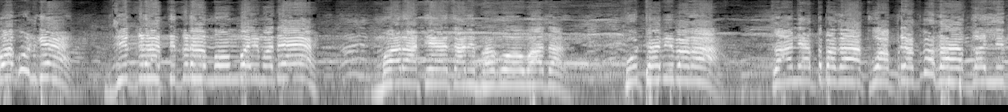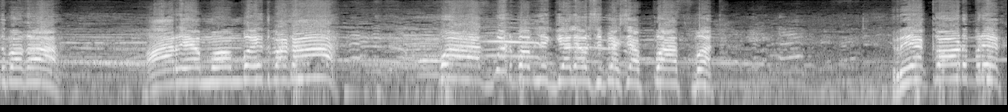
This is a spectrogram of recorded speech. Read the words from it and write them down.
बघून घ्या जिकडं तिकडं मुंबईमध्ये मराठ्याच आणि भगवा वादळ. कुठं बी बघा कान्यात बघा कोपऱ्यात बघा गल्लीत बघा. अरे मुंबईत बघा. पाच पट पब्लिक गेल्या वर्षीपेक्षा पाच पट. रेकॉर्ड ब्रेक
